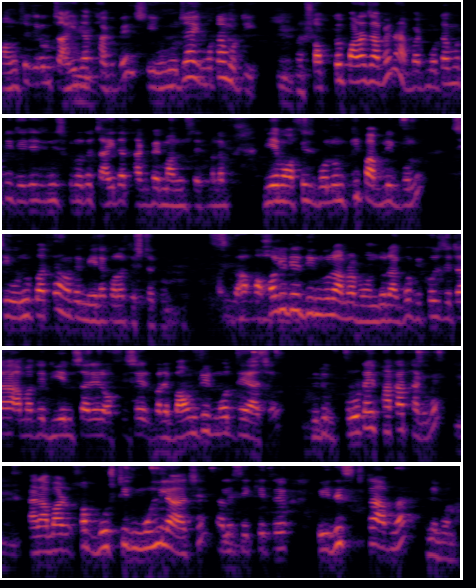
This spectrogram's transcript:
মানুষের যেরকম চাহিদা থাকবে সেই অনুযায়ী মোটামুটি মানে সব তো পারা যাবে না বাট মোটামুটি যে যে জিনিসগুলোতে চাহিদা থাকবে মানুষের মানে ডিএম অফিস বলুন কি পাবলিক বলুন সেই অনুপাতে আমাদের মেয়েরা করার চেষ্টা করবে। হলিডে দিনগুলো আমরা বন্ধ রাখব বিকজ যেটা আমাদের ডিএম স্যারের অফিসের মানে বাউন্ডারির মধ্যে আছে কিন্তু পুরোটাই ফাঁকা থাকবে আর আমার সব গোষ্ঠীর মহিলা আছে তাহলে সেক্ষেত্রে ওই রিস্কটা আমরা নেব না।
